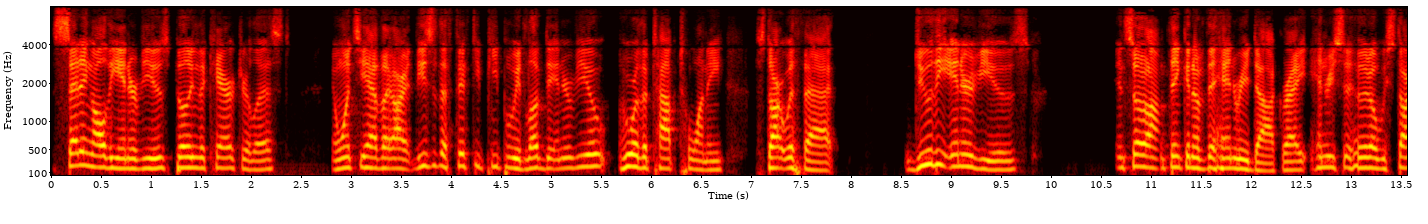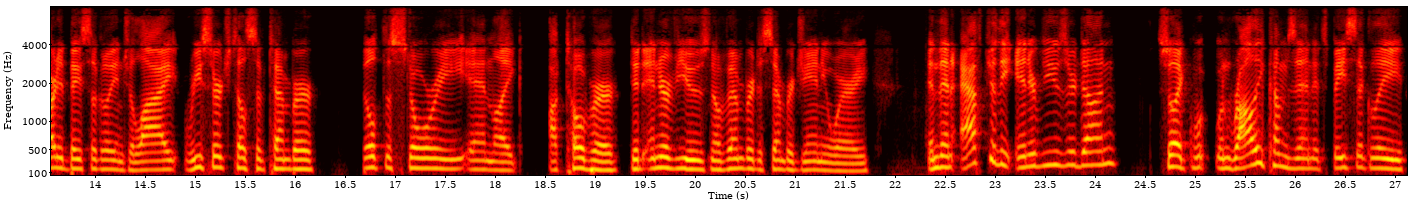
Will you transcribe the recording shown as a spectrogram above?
setting all the interviews, building the character list. And once you have like, all right, these are the 50 people we'd love to interview. Who are the top 20? Start with that. Do the interviews. And so I'm thinking of the Henry doc, right? Henry Cejudo, we started basically in July, researched till September, built the story in like October, did interviews November, December, January. And then after the interviews are done, so like w- when Raleigh comes in, it's basically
